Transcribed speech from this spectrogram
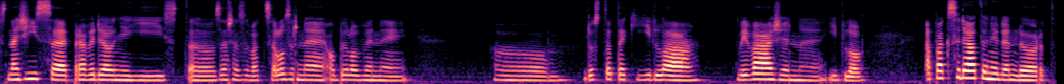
snaží se pravidelně jíst, eh, zařazovat celozrné obiloviny, eh, dostatek jídla, vyvážené jídlo. A pak si dá ten jeden dort,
